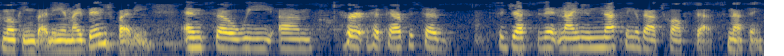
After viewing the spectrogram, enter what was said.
smoking buddy and my binge buddy. And so we, um, her, her therapist said, suggested it, and I knew nothing about 12 steps, nothing.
